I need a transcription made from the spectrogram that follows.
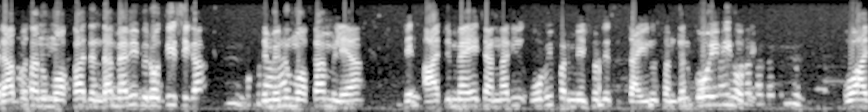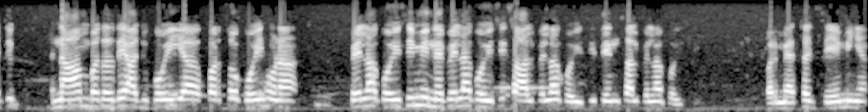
ਰੱਬ ਸਾਨੂੰ ਮੌਕਾ ਦਿੰਦਾ। ਮੈਂ ਵੀ ਵਿਰੋਧੀ ਸੀਗਾ ਤੇ ਮੈਨੂੰ ਮੌਕਾ ਮਿਲਿਆ। ਤੇ ਅੱਜ ਮੈਂ ਇਹ ਚਾਹੁੰਦਾ ਕਿ ਉਹ ਵੀ ਪਰਮੇਸ਼ਵਰ ਦੀ ਸੱਚਾਈ ਨੂੰ ਸਮਝਣ, ਕੋਈ ਵੀ ਹੋਵੇ। ਉਹ ਅੱਜ ਨਾਮ ਬਦਲਦੇ, ਅੱਜ ਕੋਈ ਆ, ਪਰਸੋਂ ਕੋਈ ਹੋਣਾ। ਪਹਿਲਾਂ ਕੋਈ ਸੀ, ਮਹੀਨੇ ਪਹਿਲਾਂ ਕੋਈ ਸੀ, ਸਾਲ ਪਹਿਲਾਂ ਕੋਈ ਸੀ 3 ਸਾਲ ਪਹਿਲਾਂ ਕੋਈ ਸੀ। ਪਰ ਮੈਸੇਜ ਸੇਮ ਹੀ ਆ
